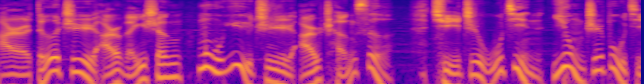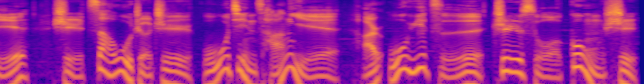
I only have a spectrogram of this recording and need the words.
耳得之而为声，目遇之而成色，取之无尽，用之不竭，是造物者之无尽藏也，而吾与子之所共适。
